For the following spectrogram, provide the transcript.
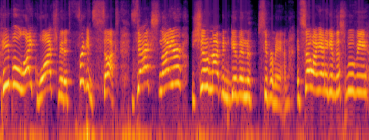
do people like Watchmen? It freaking sucks. Zack Snyder, you should have not been given Superman. And so I gotta give this movie,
